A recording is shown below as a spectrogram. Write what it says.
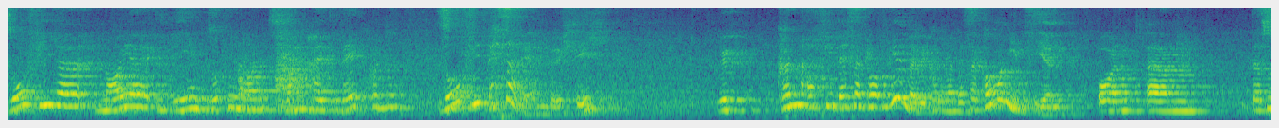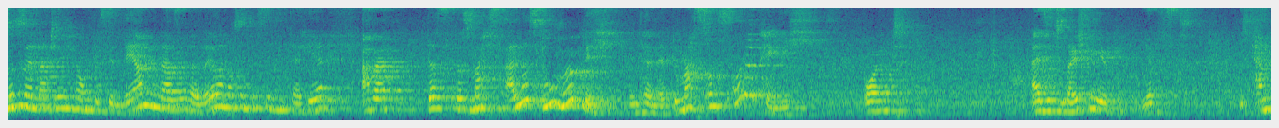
so viele neue Ideen, so viel neuen Zusammenhalt. Die Welt könnte so viel besser werden durch dich. Wir können auch viel besser kooperieren, weil wir können ja besser kommunizieren. Und ähm, das müssen wir natürlich noch ein bisschen lernen, da sind wir selber noch so ein bisschen hinterher. Aber das, das macht alles du möglich, Internet. Du machst uns unabhängig. Und also zum Beispiel jetzt, ich kann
